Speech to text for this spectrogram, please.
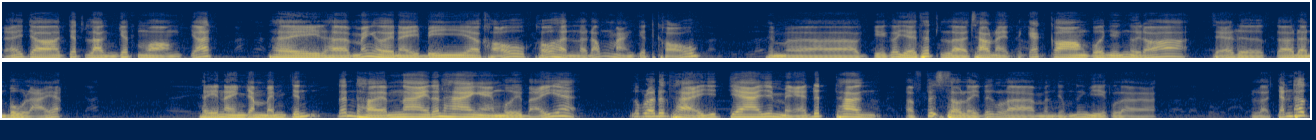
để cho chết lần, chết mòn, chết. Thì ờ, mấy người này bị ờ, khổ khổ hình là đóng màn kịch khổ thì mà ờ, chị có giải thích là sau này các con của những người đó sẽ được ờ, đền bù lại á. Thì này 179 đến thời hôm nay đến 2017 á lúc đó đức thầy với cha với mẹ đích thân officially tức là mình dùng tiếng việt là là chánh thức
